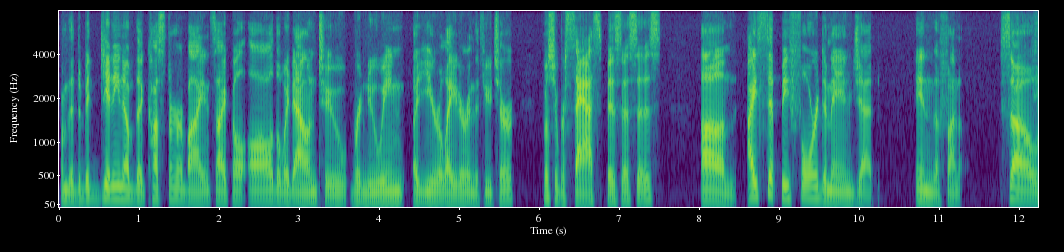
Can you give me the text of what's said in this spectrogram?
from the beginning of the customer buying cycle all the way down to renewing a year later in the future, especially for SaaS businesses, um, I sit before demand gen in the funnel. So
